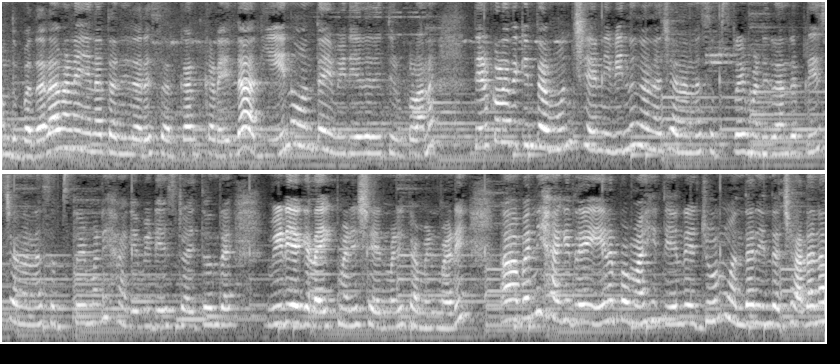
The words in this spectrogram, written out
ಒಂದು ಬದಲಾವಣೆಯನ್ನು ತಂದಿದ್ದಾರೆ ಸರ್ಕಾರದ ಕಡೆಯಿಂದ. ಅದು ಏನು ಅಂತ ಈ ವಿಡಿಯೋದಲ್ಲಿ ತಿಳ್ಕೊಳ್ಳೋಣ. ತಿಳ್ಕೊಳ್ಳೋದಕ್ಕಿಂತ ಮುಂಚೆ ನೀವು ಇನ್ನೂ ನನ್ನ ಚಾನಲ್ನ ಸಬ್ಸ್ಕ್ರೈಬ್ ಮಾಡಿಲ್ಲ ಅಂದರೆ ಪ್ಲೀಸ್ ಚಾನಲ್ನ ಸಬ್ಸ್ಕ್ರೈಬ್ ಮಾಡಿ. ಹಾಗೆ ವಿಡಿಯೋ ಇಷ್ಟ ಆಯಿತು ಅಂದರೆ ವಿಡಿಯೋಗೆ ಲೈಕ್ ಮಾಡಿ ಶೇರ್ ಮಾಡಿ ಕಮೆಂಟ್ ಮಾಡಿ. ಬನ್ನಿ ಹಾಗಿದ್ರೆ ಏನಪ್ಪ ಮಾಹಿತಿ ಅಂದರೆ ಜೂನ್ ಒಂದರಿಂದ ಚಾಲನಾ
